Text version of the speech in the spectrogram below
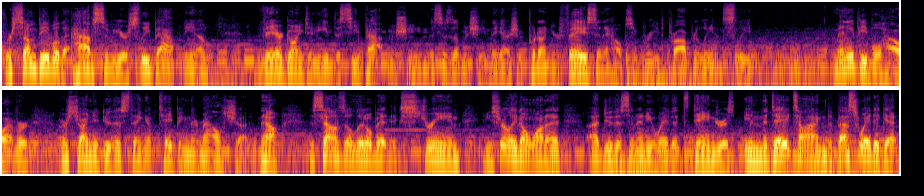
for some people that have severe sleep apnea, they're going to need the CPAP machine. This is a machine that you actually put on your face and it helps you breathe properly in sleep. Many people, however, are starting to do this thing of taping their mouth shut. Now, this sounds a little bit extreme, and you certainly don't want to uh, do this in any way that's dangerous. In the daytime, the best way to get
